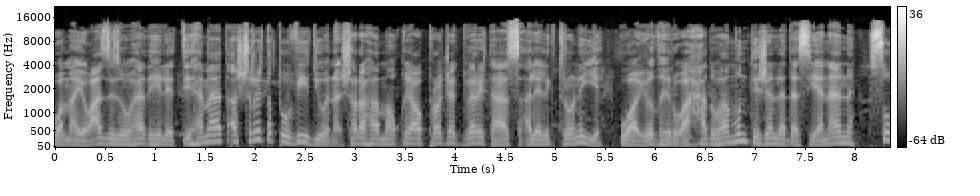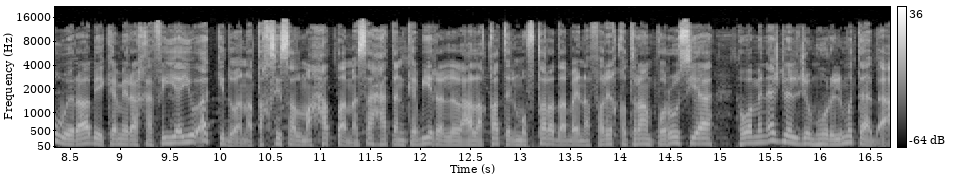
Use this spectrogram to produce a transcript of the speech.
وما يعزز هذه الاتهامات أشرطة فيديو نشرها موقع بروجكت فيريتاس الإلكتروني ويظهر أحدها منتجا لدى سي ان ان صور بكاميرا خفية يؤكد أن تخصيص المحطة مساحة كبيرة للعلاقات المفترضة بين فريق ترامب وروسيا هو من أجل الجمهور المتابع.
